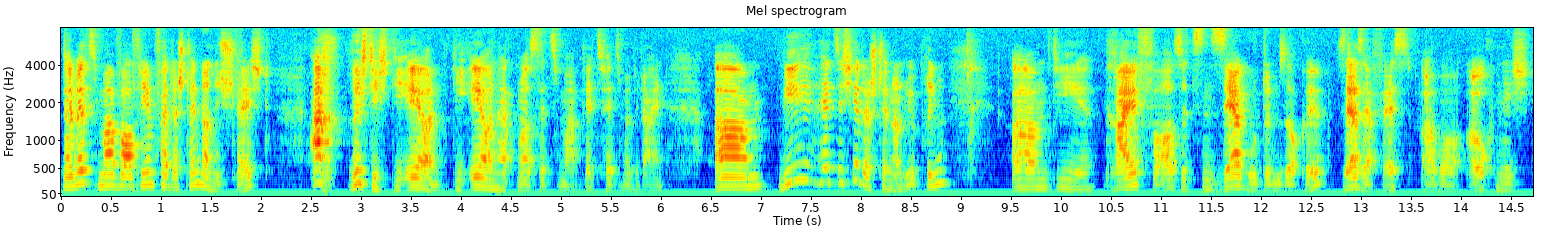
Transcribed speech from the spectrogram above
beim letzten Mal war auf jeden Fall der Ständer nicht schlecht. Ach, richtig, die Eon. Die Eon hatten wir das letzte Mal. Jetzt fällt es mir wieder ein. Ähm, wie hält sich hier der Ständer? Im Übrigen, ähm, die Greifer sitzen sehr gut im Sockel. Sehr, sehr fest, aber auch nicht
